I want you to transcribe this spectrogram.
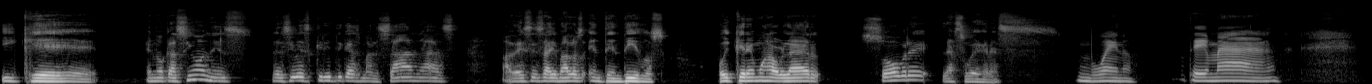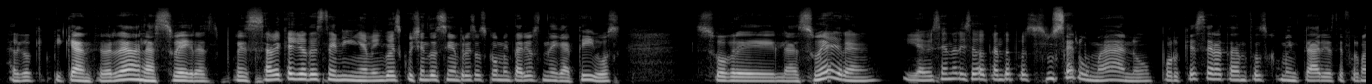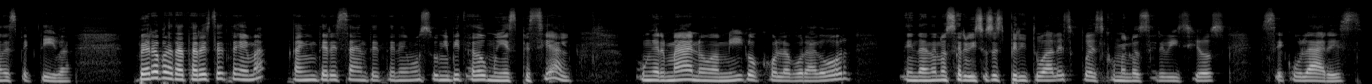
y que en ocasiones recibes críticas malsanas, a veces hay malos entendidos. Hoy queremos hablar sobre las suegras. Bueno, tema algo picante, ¿verdad? Las suegras. Pues sabe que yo desde niña vengo escuchando siempre esos comentarios negativos sobre la suegra. Y a veces he analizado tanto, pero es un ser humano. ¿Por qué será tantos comentarios de forma despectiva? Pero para tratar este tema tan interesante tenemos un invitado muy especial, un hermano, amigo, colaborador, en dando los servicios espirituales, pues como en los servicios seculares.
